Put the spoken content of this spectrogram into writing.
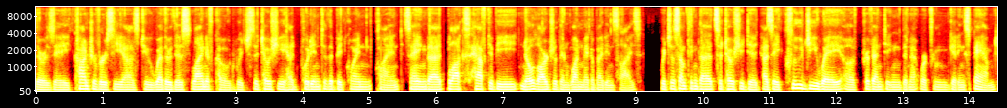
There was a controversy as to whether this line of code, which Satoshi had put into the Bitcoin client, saying that blocks have to be no larger than one megabyte in size, which is something that Satoshi did as a kludgy way of preventing the network from getting spammed.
